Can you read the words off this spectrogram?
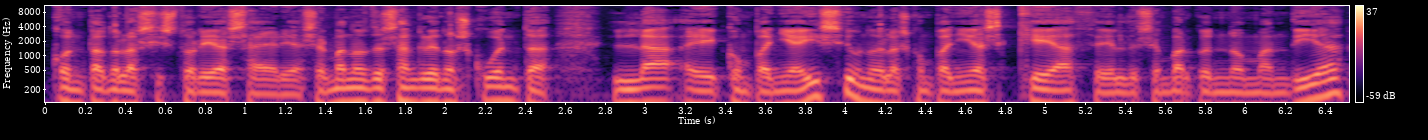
contando las historias aéreas. Hermanos de Sangre nos cuenta la eh, compañía Easy, una de las compañías que que hace el desembarco en Normandía,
